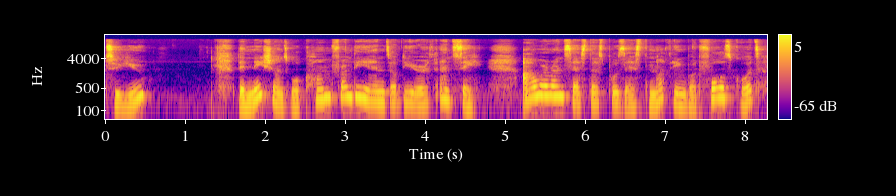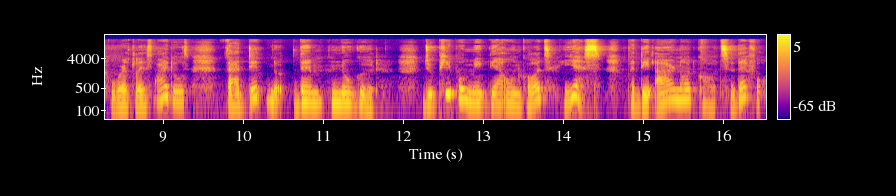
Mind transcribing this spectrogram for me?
To you the nations will come from the ends of the earth and say, Our ancestors possessed nothing but false gods, worthless idols that did no- them no good. Do people make their own gods? Yes, but they are not gods. Therefore,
